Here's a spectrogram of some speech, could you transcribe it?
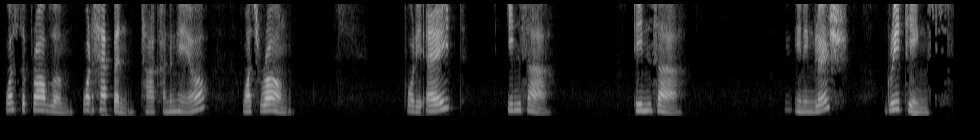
What's the problem? What happened? 다 가능해요. What's wrong? 48. 인사. 인사. In English, greetings.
